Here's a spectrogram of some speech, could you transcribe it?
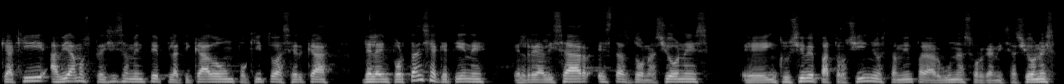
que aquí habíamos precisamente platicado un poquito acerca de la importancia que tiene el realizar estas donaciones, eh, inclusive patrocinios también para algunas organizaciones.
